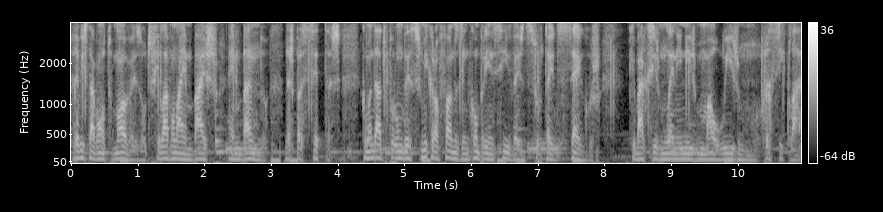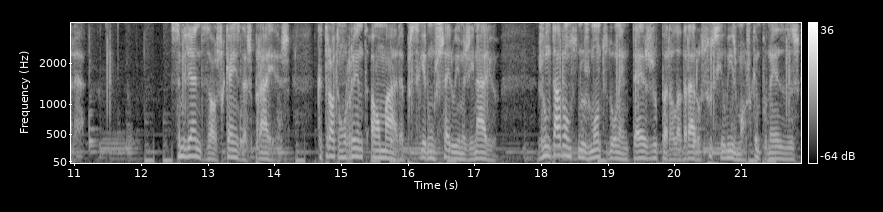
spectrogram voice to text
revistavam automóveis ou desfilavam lá embaixo, em bando, nas pracetas, comandados por um desses microfones incompreensíveis de sorteio de cegos que o marxismo-leninismo-maoísmo reciclara. Semelhantes aos cães das praias, que trotam rente ao mar a perseguir um cheiro imaginário, juntavam-se nos montes do Alentejo para ladrar o socialismo aos camponeses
